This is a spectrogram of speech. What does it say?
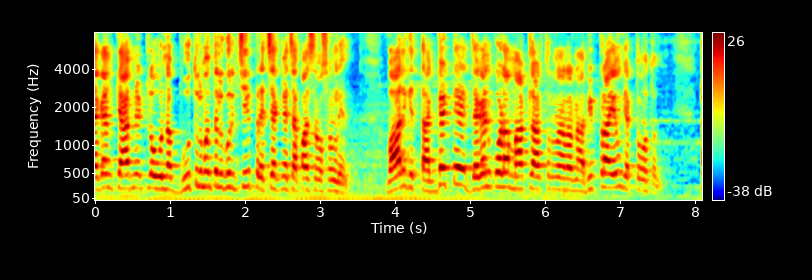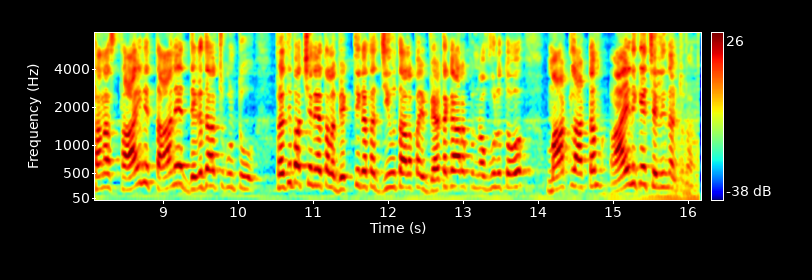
జగన్ క్యాబినెట్లో ఉన్న బూతుల మంత్రుల గురించి ప్రత్యేకంగా చెప్పాల్సిన అవసరం లేదు. వారికి తగ్గట్టే జగన్ కూడా మాట్లాడుతున్నారన్న అభిప్రాయం వ్యక్తమవుతుంది. తన స్థాయిని తానే దిగదార్చుకుంటూ ప్రతిపక్ష నేతల వ్యక్తిగత జీవితాలపై వెటకారపు నవ్వులతో మాట్లాడటం ఆయనకే చెల్లిందంటున్నారు.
